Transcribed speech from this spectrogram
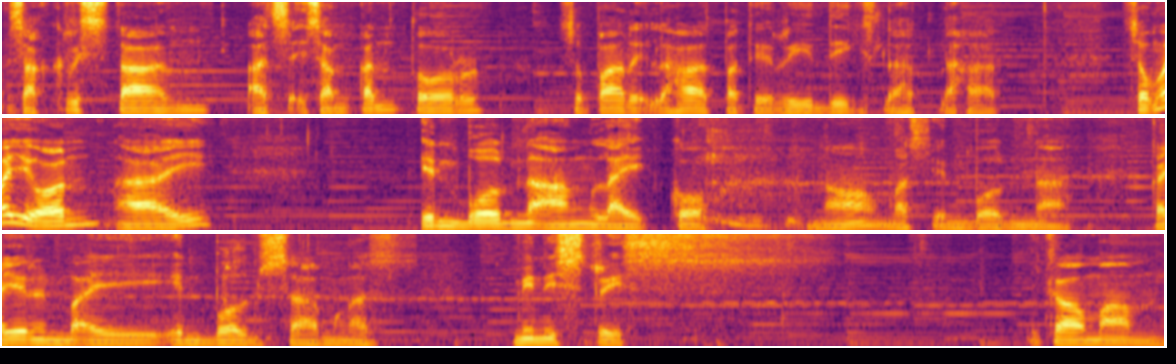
sa kristan at sa isang kantor So pare lahat, pati readings, lahat-lahat. So ngayon ay involved na ang Laiko, no? Mas involved na. Kayo rin ba ay involved sa mga ministries? Ikaw, ma'am,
